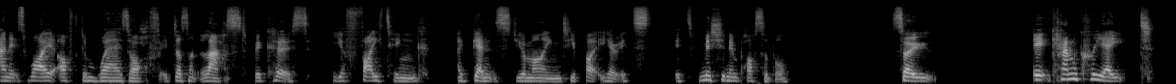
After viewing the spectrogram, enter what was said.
and it's why it often wears off. It doesn't last because you're fighting against your mind. You fight you know it's it's mission impossible. So it can create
